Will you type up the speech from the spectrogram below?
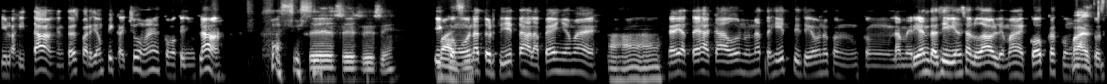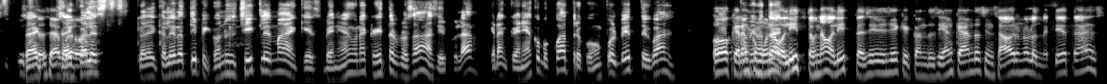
y lo agitaban, entonces parecía un Pikachu, man, como que se inflaba. sí, sí. Sí, sí, sí, sí. Y Ma, con sí. una tortillita jalapeña, mae, Ajá, ajá. media teja cada uno, una tejita y se iba uno con, con la merienda así bien saludable, mae, coca con Mae, tortillita, ¿Sabe, o sea, sabe cuál, es, cuál, cuál era típico? Unos chicles, mae, que venían en una cajita rosada, circular, que, eran, que venían como cuatro, con un polvito igual. Oh, que eran como una bolita, una bolita, sí, sí, sí, que cuando se iban quedando sin sabor uno los metía otra vez.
